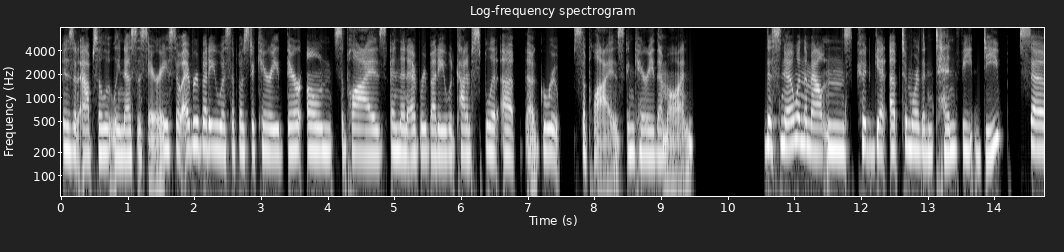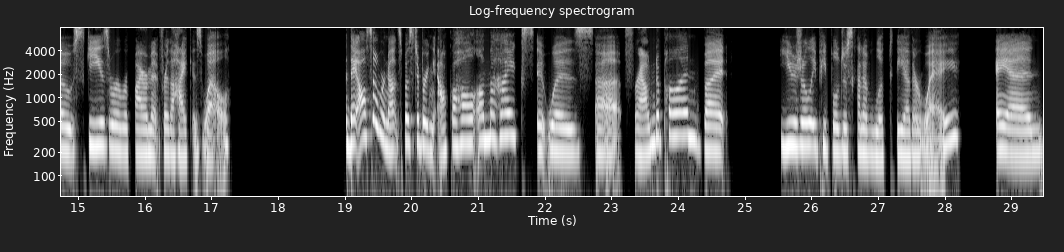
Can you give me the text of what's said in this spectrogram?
isn't absolutely necessary. So everybody was supposed to carry their own supplies and then everybody would kind of split up the group supplies and carry them on. The snow in the mountains could get up to more than 10 feet deep. So skis were a requirement for the hike as well. They also were not supposed to bring alcohol on the hikes. It was uh, frowned upon, but usually people just kind of looked the other way. And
